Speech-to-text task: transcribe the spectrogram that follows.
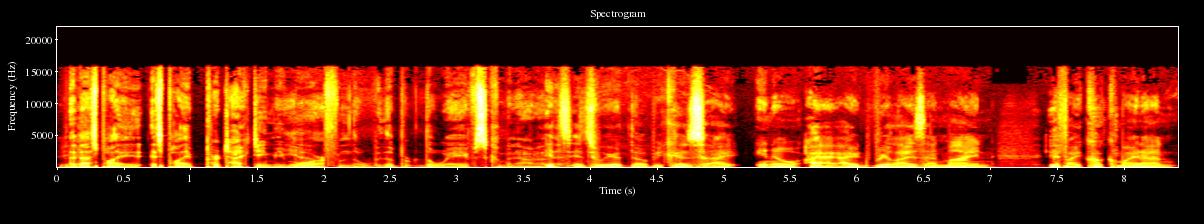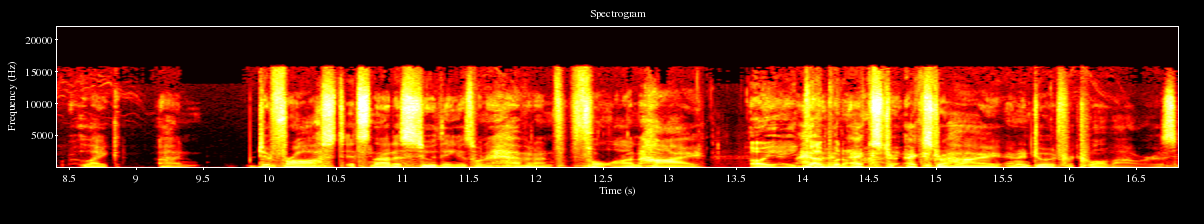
Yeah. that's probably it's probably protecting me Yeah. more from the, the the waves coming out of It's it. it's weird though because I you know I I realize on mine if I cook mine on like on defrost, it's not as soothing as when I have it on full on high. Oh yeah, you got to put it on extra high. extra high and I do it for twelve hours,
